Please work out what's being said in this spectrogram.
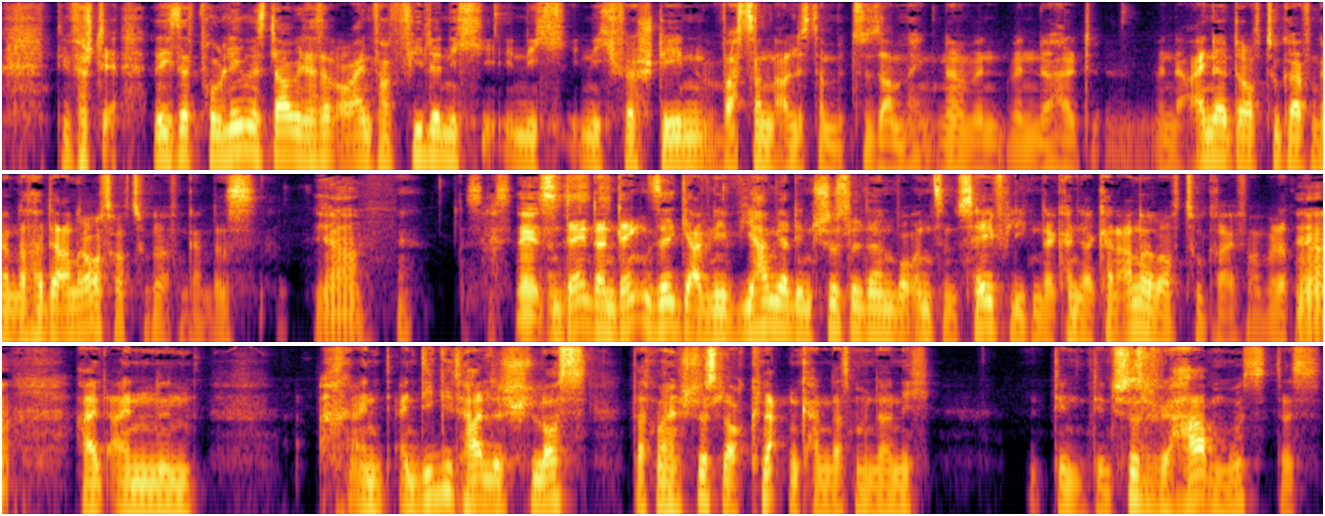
Die verstehen. Also das Problem ist, glaube ich, dass halt auch einfach viele nicht, nicht, nicht verstehen, was dann alles damit zusammenhängt. Ne? Wenn, wenn der halt, wenn der eine darauf zugreifen kann, dass halt der andere auch darauf zugreifen kann. Das, ja. Ne? Ist, nee, dann, de dann, denken sie, ja, nee, wir haben ja den Schlüssel dann bei uns im Safe liegen, da kann ja kein anderer darauf zugreifen. Aber dass ja. man halt einen, ein, ein digitales Schloss, dass man einen Schlüssel auch knacken kann, dass man da nicht den, den Schlüssel für haben muss. Das,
